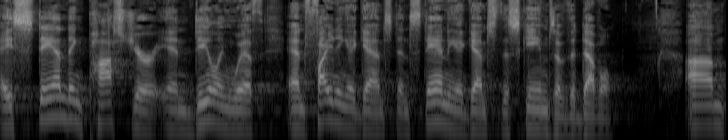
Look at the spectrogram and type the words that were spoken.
a standing posture in dealing with and fighting against and standing against the schemes of the devil. Um,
